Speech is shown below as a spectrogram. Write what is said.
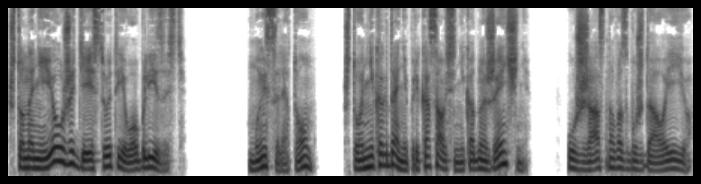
что на нее уже действует его близость. Мысль о том, что он никогда не прикасался ни к одной женщине, ужасно возбуждала ее.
